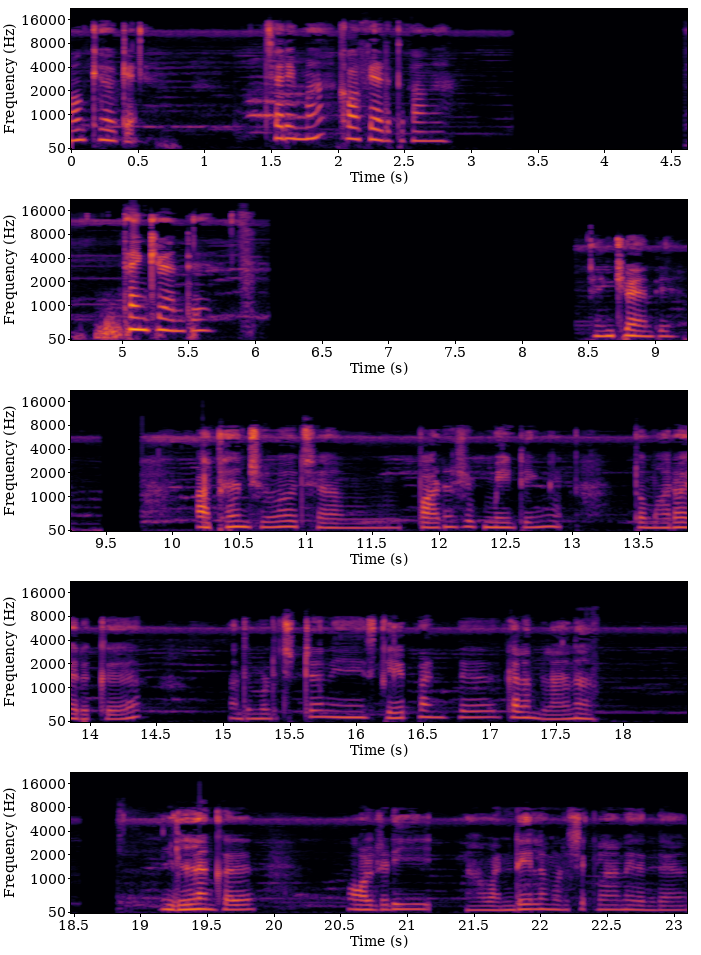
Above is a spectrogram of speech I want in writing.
ஓகே ஓகே சரிம்மா காஃபி எடுத்துக்கோங்க. Thank you aunty Thank you, Andy. அதான் ஜோர்ஜ் பார்ட்னர்ஷிப் மீட்டிங் டுமாரோ இருக்கு. அது முடிச்சுட்டு நீ ஸ்டே பண்ணிட்டு கிளம்பலாண்ணா இல்லை அங்கிள் ஆல்ரெடி நான் ஒன் டேயில் முடிச்சுக்கலான்னு இருந்தேன்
